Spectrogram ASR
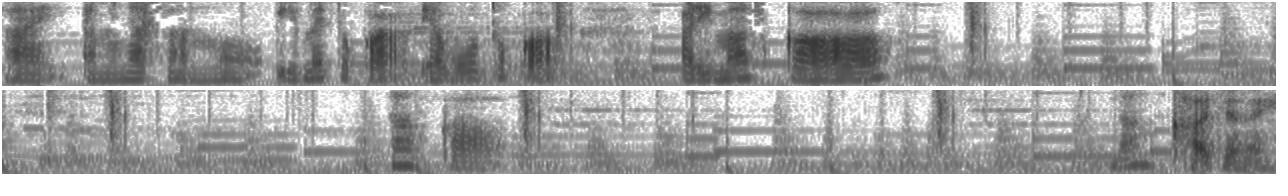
はい。あ、皆さんの夢とか野望とかありますか？なんか、なんかじゃない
